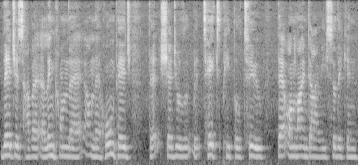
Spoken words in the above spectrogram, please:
they just have a, a link on their on their homepage that schedule it takes people to their online diary so they can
